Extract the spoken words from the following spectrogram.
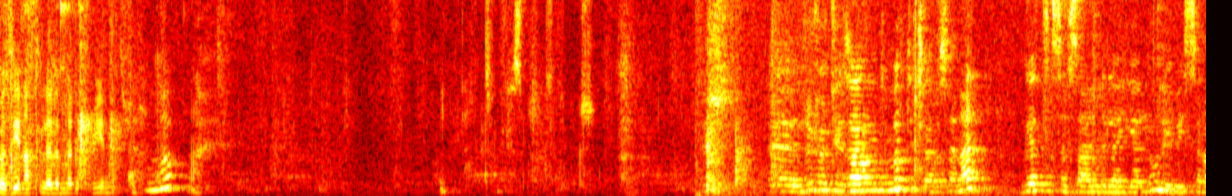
በዜና ስለለመደች ብዬ ነው ልጆች የዛሬውን ትምህርት ጨርሰናል። ገጽ 61 ላይ ያለውን የቤት ስራ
